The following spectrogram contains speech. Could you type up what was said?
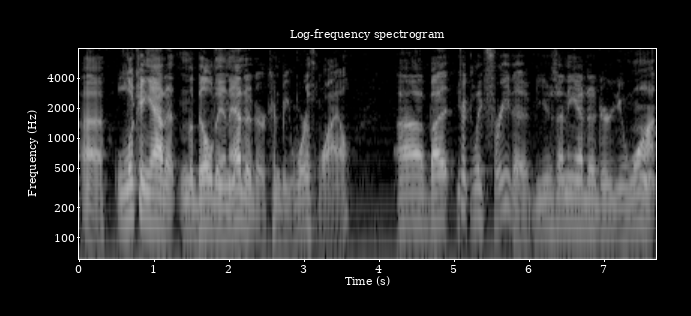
uh, looking at it in the built-in editor can be worthwhile. uh, but perfectly free to use any editor you want.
